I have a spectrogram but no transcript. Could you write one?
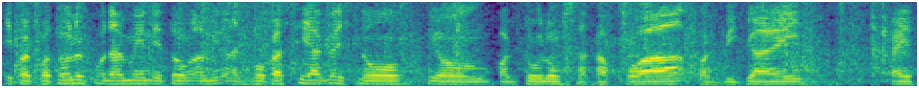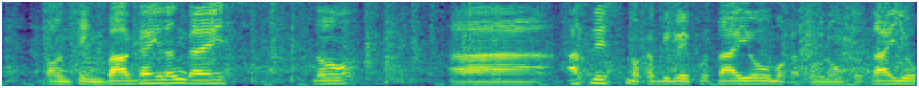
ipagpatuloy po namin itong aming advokasya guys no, yung pagtulong sa kapwa, pagbigay kahit kaunting bagay lang guys no. Ah, at least makabigay po tayo, makatulong po tayo.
